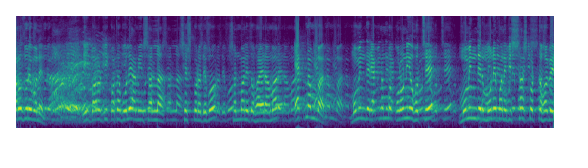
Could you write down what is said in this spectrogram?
আরও জোরে বলেন। এই বারোটি কথা বলে আমি ইনশাল্লাহ শেষ করে দেব। সম্মানিত ভাইয়ের আমার, এক নাম্বার, মুমিনদের এক নম্বর করণীয় হচ্ছে মুমিনদের মনে মনে বিশ্বাস করতে হবে,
